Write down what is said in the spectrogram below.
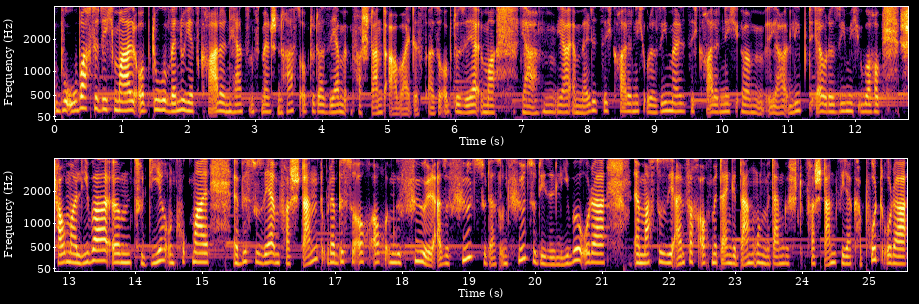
beobachte dich mal, ob du, wenn du jetzt gerade einen Herzensmenschen hast, ob du da sehr mit dem Verstand arbeitest. Also ob du sehr immer, ja, hm, ja, er meldet sich gerade nicht oder sie meldet sich gerade nicht, ähm, ja, liebt er oder sie mich überhaupt? Schau mal lieber ähm, zu dir und guck mal, äh, bist du sehr im Verstand oder bist du auch, auch im Gefühl? Also fühlst du das und fühlst du diese Liebe oder äh, machst du sie einfach auch mit deinen Gedanken und mit deinem Verstand wieder kaputt oder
